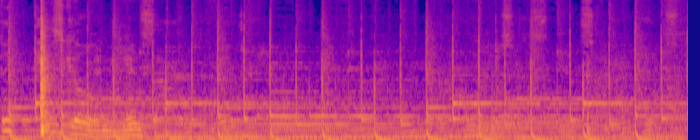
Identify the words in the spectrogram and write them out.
Think these go in the inside of the fender. This is inside. Inside.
